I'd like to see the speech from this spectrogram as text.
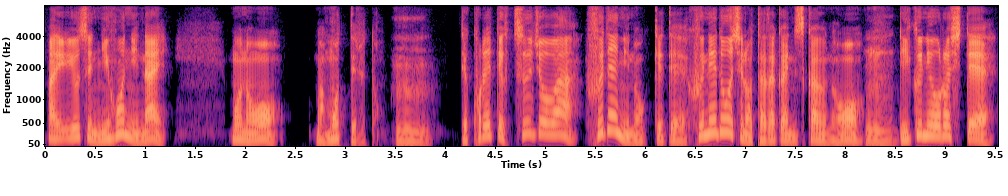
まあ、要するに日本にないものを、まあ、持ってると。うん。でこれって通常は船に乗っけて船同士の戦いに使うのをうん。陸に下ろして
